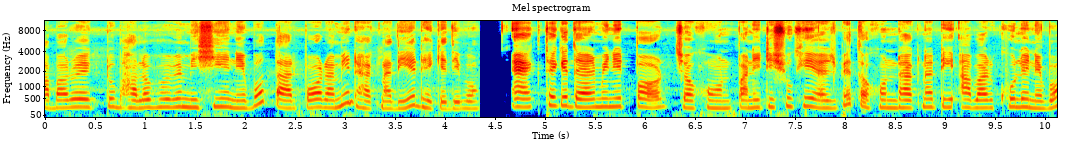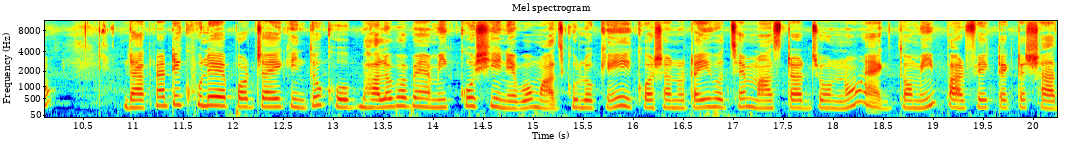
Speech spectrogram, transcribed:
আবারও একটু ভালোভাবে মিশিয়ে নেব। তারপর আমি ঢাকনা দিয়ে ঢেকে দিব। এক থেকে দেড় মিনিট পর যখন পানিটি শুকিয়ে আসবে, তখন ঢাকনাটি আবার খুলে নেব। ঢাকনাটি খুলে পর্যায়ে কিন্তু খুব ভালোভাবে আমি কষিয়ে নেব মাছগুলোকে। এই কষানোটাই হচ্ছে মাছটার জন্য একদমই পারফেক্ট একটা স্বাদ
